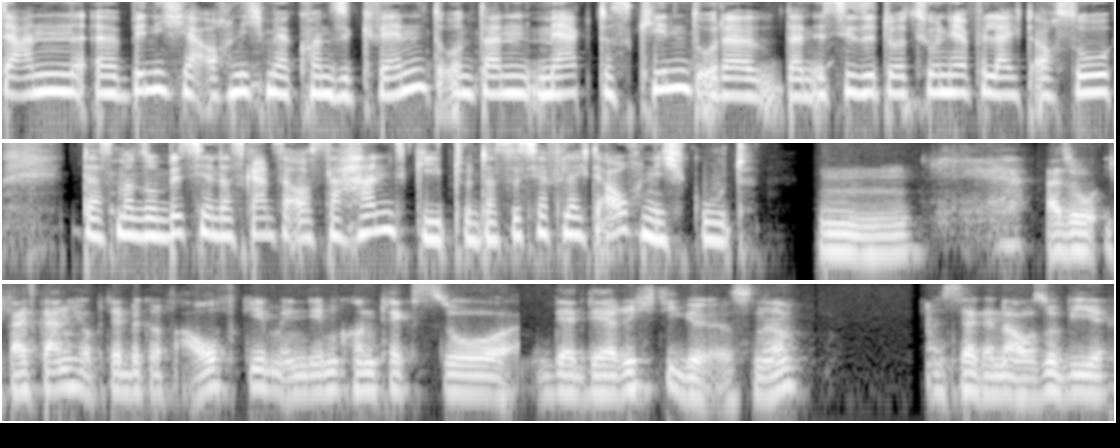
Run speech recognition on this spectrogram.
dann äh, bin ich ja auch nicht mehr konsequent und dann merkt das Kind oder dann ist die Situation ja vielleicht auch so, dass man so ein bisschen das Ganze aus der Hand gibt und das ist ja vielleicht auch nicht gut. Mhm. Also ich weiß gar nicht, ob der Begriff aufgeben in dem Kontext so der, der richtige ist, ne? Das ist ja genauso wie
